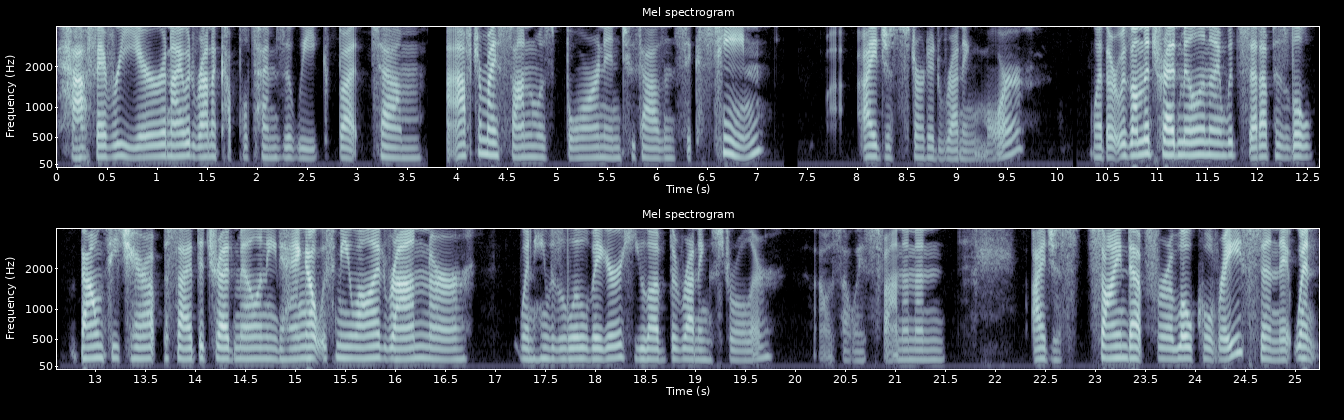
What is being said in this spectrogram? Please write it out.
half every year and i would run a couple times a week but um, after my son was born in 2016 i just started running more whether it was on the treadmill and i would set up his little bouncy chair up beside the treadmill and he'd hang out with me while i'd run or when he was a little bigger, he loved the running stroller. That was always fun. And then I just signed up for a local race and it went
